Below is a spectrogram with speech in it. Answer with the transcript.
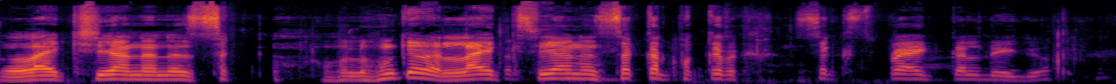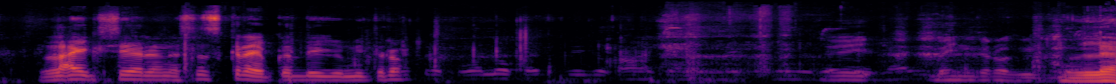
લાઈક શેર અને શું કહેવાય? લાઈક શેર અને સક્કર ફક્કર સબસ્ક્રાઈબ કરી દેજો. લાઈક શેર અને સબસ્ક્રાઈબ કરી દેજો મિત્રો. લે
